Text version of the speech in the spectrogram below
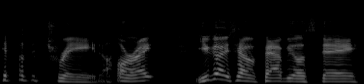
tip of the trade. All right, you guys have a fabulous day.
